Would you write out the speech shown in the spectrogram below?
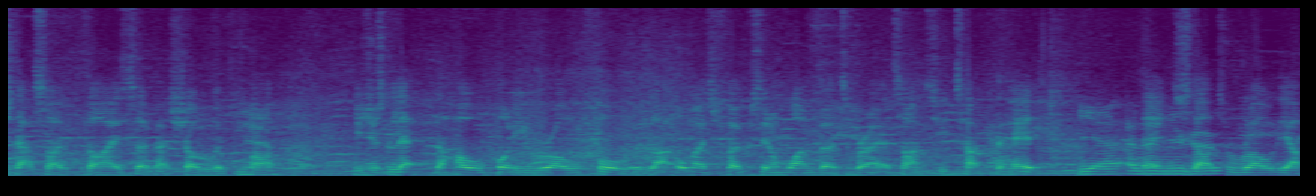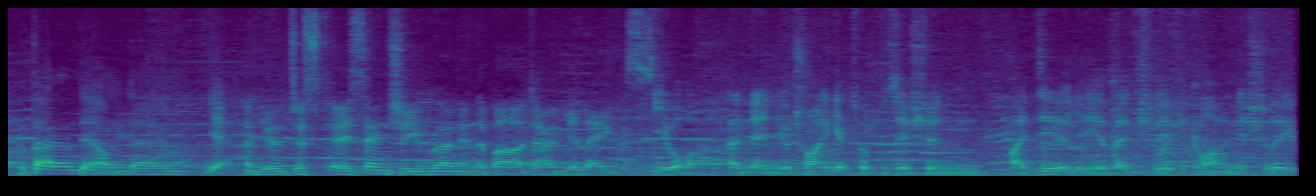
just outside the thighs, so about shoulder width Yeah. apart. You just let the whole body roll forward, like almost focusing on one vertebrae at a time. So you tuck the head, Yeah, and then, then you start go to roll the upper back down, down, down. Yeah, And you're just essentially running the bar down your legs. you are, and then you're trying to get to a position, ideally, eventually, if you can't initially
